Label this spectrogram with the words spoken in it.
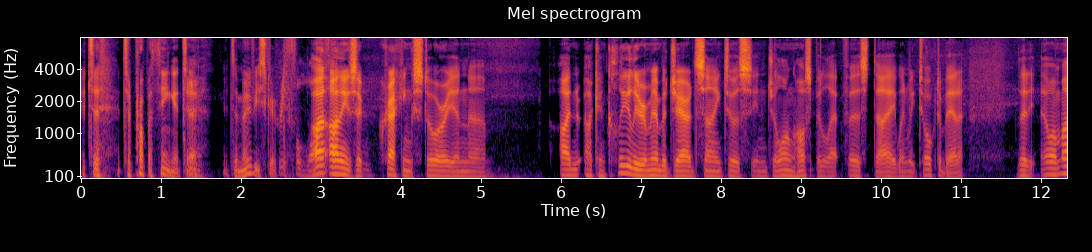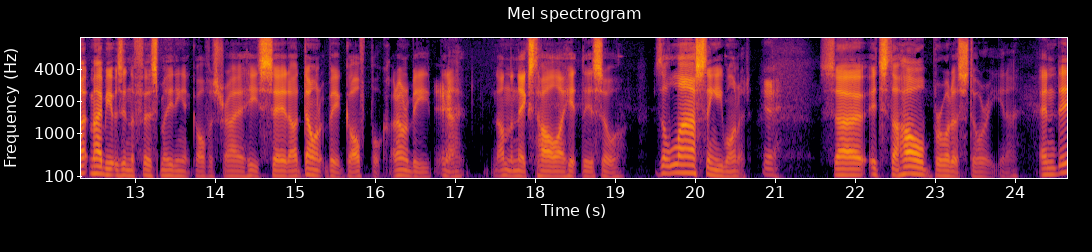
it's a it's a proper thing. It's Yeah. a it's a movie script. I. I think it's a cracking story, and um, I, I can clearly remember Jarrod saying to us in Geelong Hospital that first day when we talked about it that, or maybe it was in the first meeting at Golf Australia. He said, "I don't want it to be a golf book. I don't want to be, you know, on the next hole I hit this." Or it's the last thing he wanted. yeah. So it's the whole broader story, you know. And uh,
